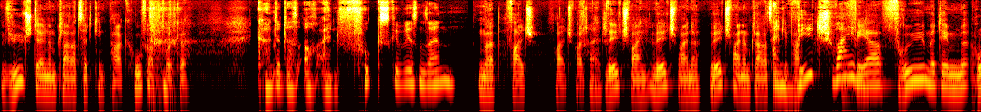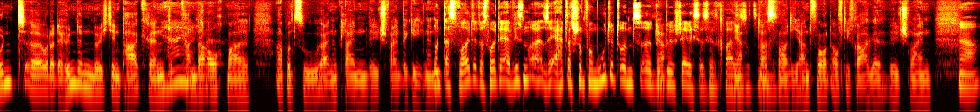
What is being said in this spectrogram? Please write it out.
Wühlstellen im Clara Zetkin Park, Hufabdrücke. Könnte das auch ein Fuchs gewesen sein? Möp, falsch. Falsch, falsch, Falsch. Wildschwein, Wildschweine, Wildschweine im Clara Ein Park. Wildschwein? Wer früh mit dem Hund äh, oder der Hündin durch den Park rennt, Ja, ja, kann da klar. auch mal ab und zu einem kleinen Wildschwein begegnen. Und das wollte, das wollte er wissen, also er hat das schon vermutet und äh, du Ja. bestätigst das jetzt quasi ja, sozusagen. das war die Antwort auf die Frage Wildschwein. ja.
